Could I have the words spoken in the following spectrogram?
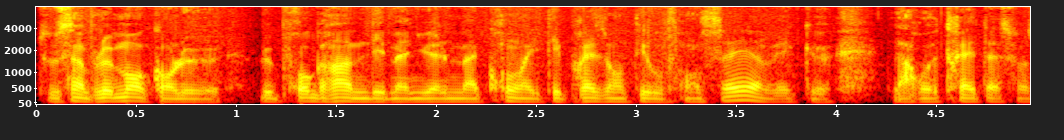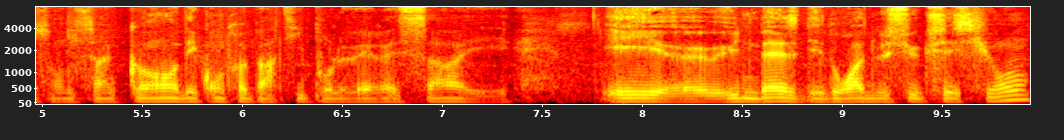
tout simplement quand le, le programme d'Emmanuel Macron a été présenté aux Français avec euh, la retraite à 65 ans, des contreparties pour le RSA et, et euh, une baisse des droits de succession,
